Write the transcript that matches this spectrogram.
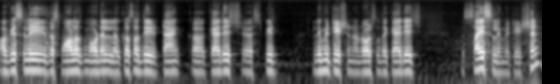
Obviously the smaller model because of the tank uh, carriage uh, speed limitation and also the carriage size limitation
